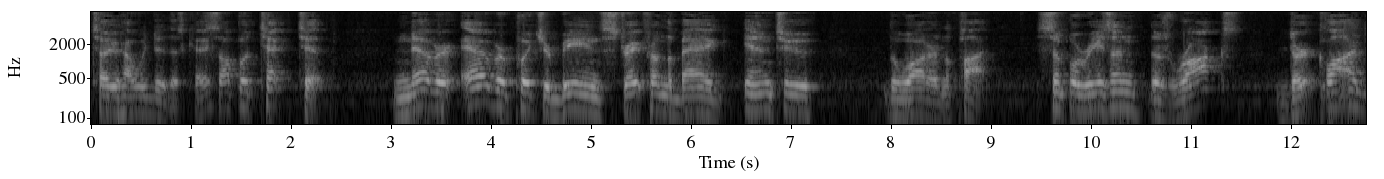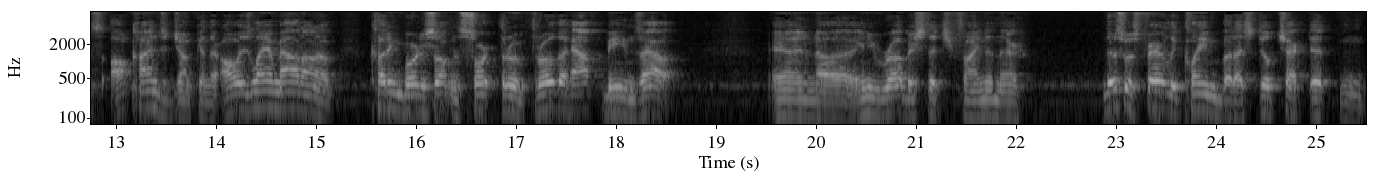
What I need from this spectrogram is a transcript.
tell you how we do this, okay? Sapo tech tip. Never ever put your beans straight from the bag into the water in the pot. Simple reason, there's rocks, dirt clods, all kinds of junk in there. Always lay them out on a cutting board or something and sort through them. Throw the half beans out and uh, any rubbish that you find in there. This was fairly clean, but I still checked it and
